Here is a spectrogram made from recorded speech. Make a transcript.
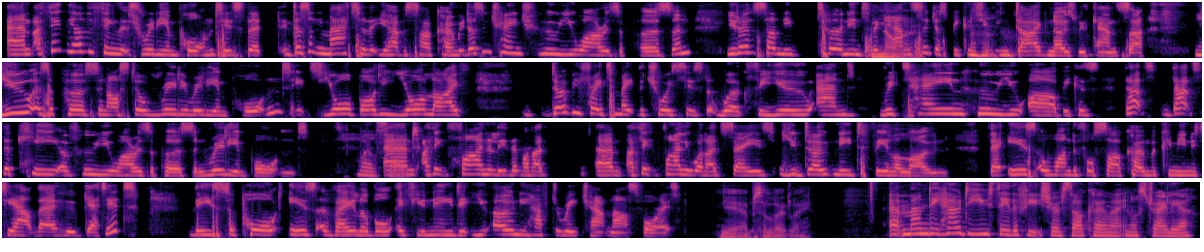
And I think the other thing that's really important is that it doesn't matter that you have a sarcoma. It doesn't change who you are as a person. You don't suddenly turn into the no. cancer just because mm-hmm. you've been diagnosed with cancer. you as a person are still really, really important. It's your body, your life. Don't be afraid to make the choices that work for you and retain who you are because that's that's the key of who you are as a person. Really important. Well said. And I think finally that what I um, I think finally what I'd say is you don't need to feel alone. There is a wonderful sarcoma community out there who get it. The support is available if you need it. You only have to reach out and ask for it. Yeah, absolutely. Uh, Mandy, how do you see the future of sarcoma in Australia?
